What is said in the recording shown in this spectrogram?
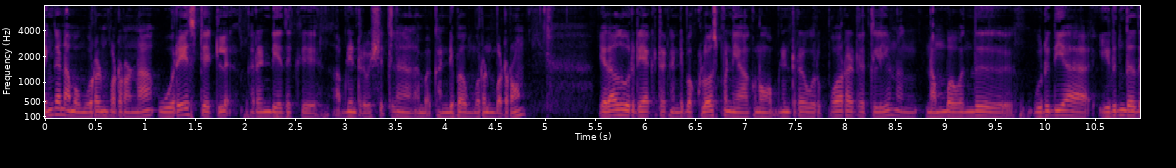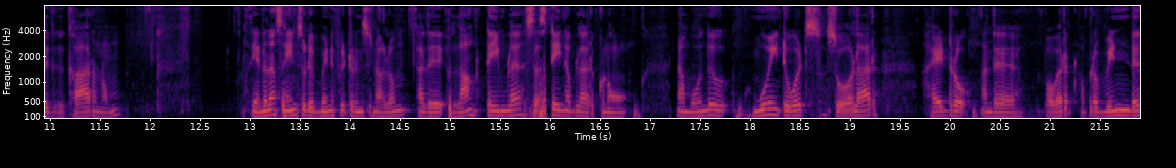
எங்கே நம்ம முரண்படுறோன்னா ஒரே ஸ்டேட்டில் ரெண்டு எதுக்கு அப்படின்ற விஷயத்தில் நம்ம கண்டிப்பாக முரண்படுறோம். ஏதாவது ஒரு ரியாக்டர் கண்டிப்பாக க்ளோஸ் பண்ணி ஆகணும் அப்படின்ற ஒரு போராட்டத்துலேயும் நங் நம்ம வந்து உறுதியாக இருந்ததுக்கு காரணம் என்ன தான் சயின்ஸோட பெனிஃபிட் இருந்துச்சுனாலும் அது லாங் டைமில் சஸ்டெயினபிளாக இருக்கணும். நம்ம வந்து மூவிங் டுவர்ட்ஸ் சோலார் ஹைட்ரோ அந்த பவர் அப்புறம் விண்டு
